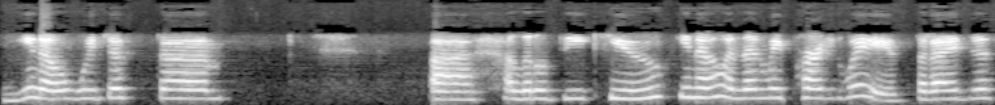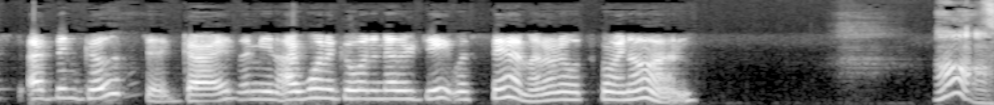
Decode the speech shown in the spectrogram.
you know, we just um, uh, a little DQ, you know, and then we parted ways. But I just, I've been ghosted, guys. I mean, I want to go on another date with Sam. I don't know what's going on. Oh.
